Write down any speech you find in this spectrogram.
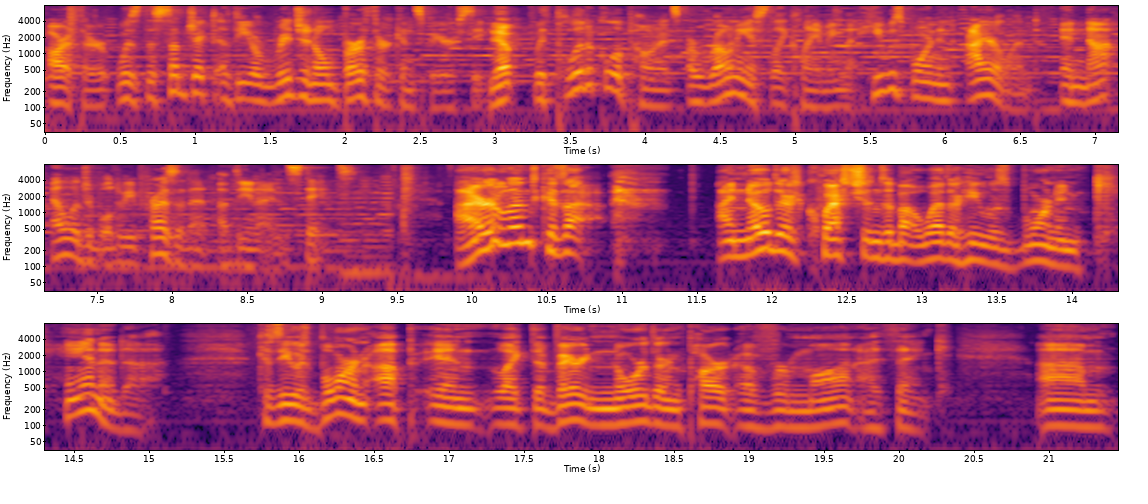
Arthur was the subject of the original birther conspiracy, Yep. with political opponents erroneously claiming that he was born in Ireland and not eligible to be president of the United States. Ireland, because I, I know there's questions about whether he was born in Canada, because he was born up in like the very northern part of Vermont, I think, um,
